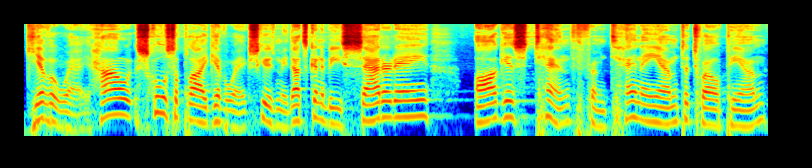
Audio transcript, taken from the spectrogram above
giveaway. How school supply giveaway, excuse me. That's going to be Saturday, August 10th from 10 a.m. to 12 p.m.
